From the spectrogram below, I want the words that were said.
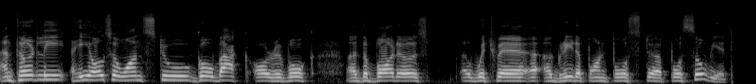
And thirdly, he also wants to go back or revoke uh, the borders uh, which were uh, agreed upon post uh, post Soviet.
